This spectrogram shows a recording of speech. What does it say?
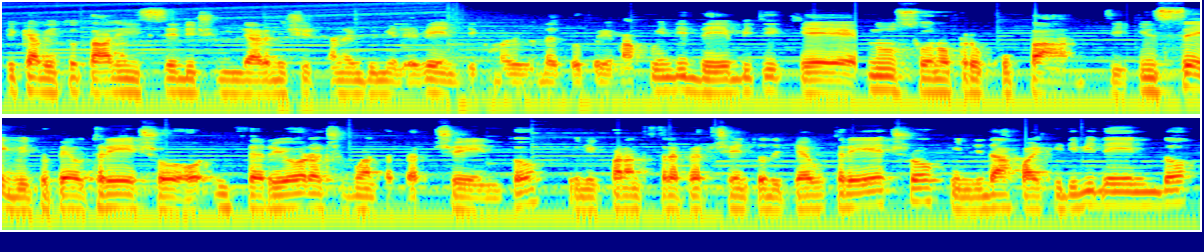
ricavi totali di 16 miliardi circa nel 2020 come abbiamo detto prima quindi debiti che non sono preoccupanti. In seguito payout ratio inferiore al 50% quindi 43% di payout ratio quindi dà qualche dividendo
